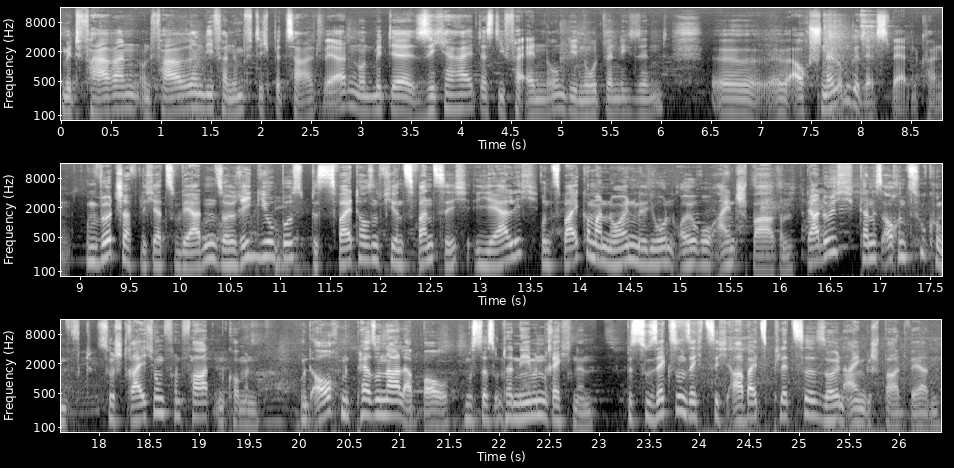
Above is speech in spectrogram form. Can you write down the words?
mit Fahrern und Fahrerinnen, die vernünftig bezahlt werden und mit der Sicherheit, dass die Veränderungen, die notwendig sind, äh, auch schnell umgesetzt werden können. Um wirtschaftlicher zu werden, soll Regiobus bis 2024 jährlich rund 2,9 Millionen Euro einsparen. Dadurch kann es auch in Zukunft zur Streichung von Fahrten kommen. Und auch mit Personalabbau muss das Unternehmen rechnen. Bis zu 66 Arbeitsplätze sollen eingespart werden.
